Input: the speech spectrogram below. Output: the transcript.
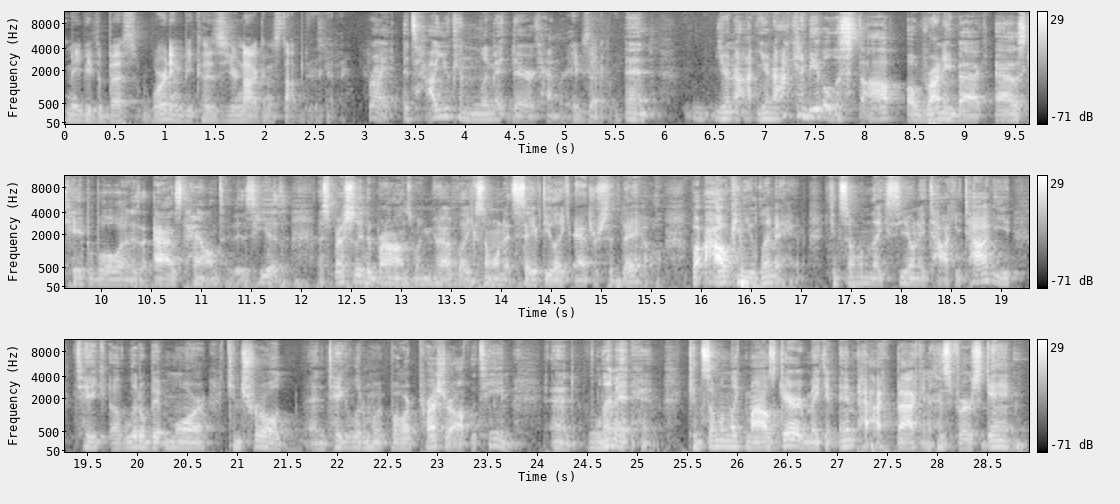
maybe the best wording because you're not going to stop Derrick Henry. Right. It's how you can limit Derrick Henry. Exactly. And you're not you're not going to be able to stop a running back as capable and as, as talented as he is, especially the Browns when you have like someone at safety like Andrew Sendejo. But how can you limit him? Can someone like Sione Takitaki take a little bit more control and take a little bit more pressure off the team and limit him? Can someone like Myles Garrett make an impact back in his first game?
